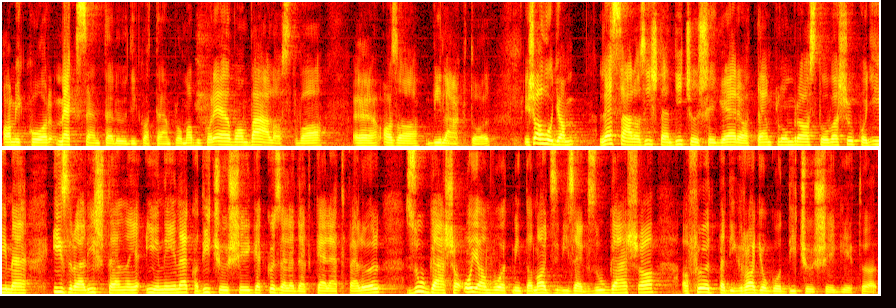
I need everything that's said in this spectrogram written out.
amikor megszentelődik a templom, amikor el van választva az a világtól. És ahogyan leszáll az Isten dicsősége erre a templomra, azt olvasjuk, hogy íme Izrael Istenének a dicsősége közeledett kelet felől, zúgása olyan volt, mint a nagy vizek zúgása, a föld pedig ragyogott dicsőségétől.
